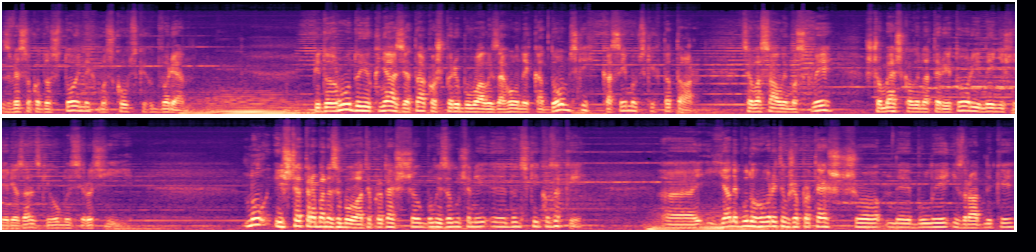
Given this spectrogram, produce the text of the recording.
з високодостойних московських дворян. Під орудою князя також перебували загони кадомських і касимовських татар. Це васали Москви, що мешкали на території нинішньої Рязанської області Росії. Ну і ще треба не забувати про те, що були залучені е, донські козаки. Е, Я не буду говорити вже про те, що е, були і зрадники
